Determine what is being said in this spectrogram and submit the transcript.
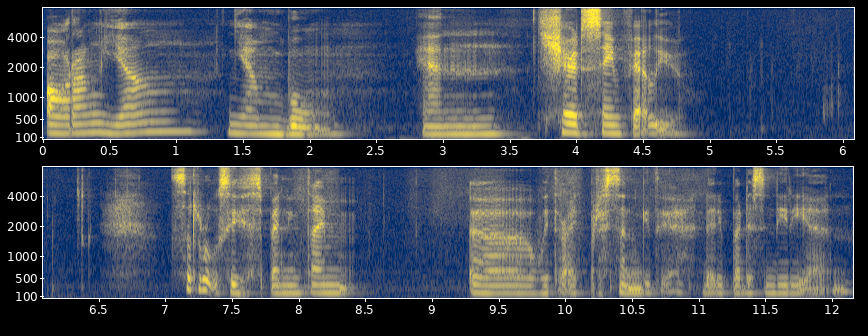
Orang yang nyambung and share the same value. Seru sih spending time uh, with right person gitu ya, daripada sendirian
